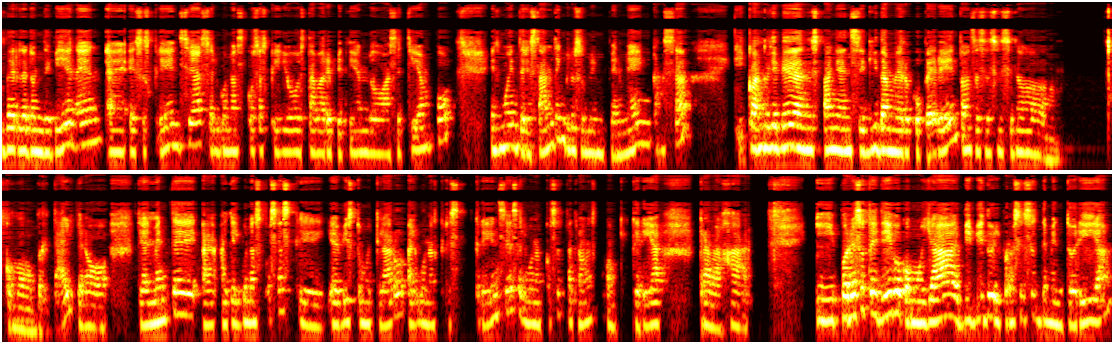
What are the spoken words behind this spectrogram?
ver de dónde vienen eh, esas creencias, algunas cosas que yo estaba repitiendo hace tiempo. Es muy interesante, incluso me enfermé en casa y cuando llegué a España enseguida me recuperé, entonces eso ha sido como brutal, pero realmente hay algunas cosas que he visto muy claro, algunas creencias, algunas cosas, patrones con que quería trabajar. Y por eso te digo, como ya he vivido el proceso de mentoría,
